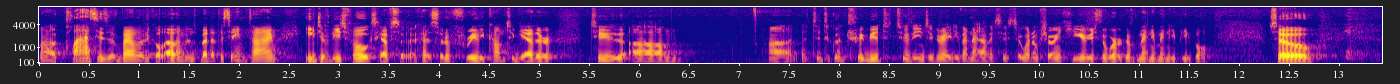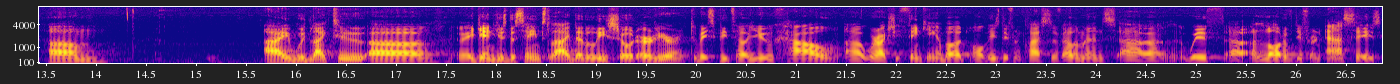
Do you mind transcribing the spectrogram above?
uh, classes of biological elements, but at the same time, each of these folks have, has sort of really come together to, um, to, to contribute to the integrative analysis. So what I'm showing here is the work of many, many people. So um, I would like to, uh, again, use the same slide that Elise showed earlier to basically tell you how uh, we're actually thinking about all these different classes of elements uh, with uh, a lot of different assays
